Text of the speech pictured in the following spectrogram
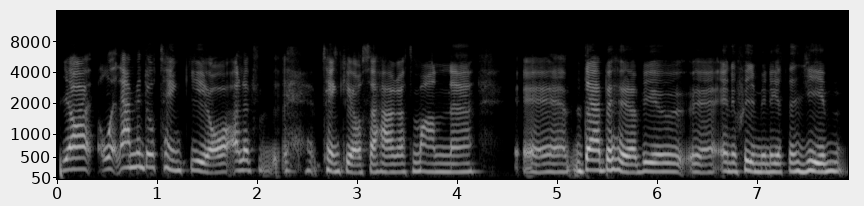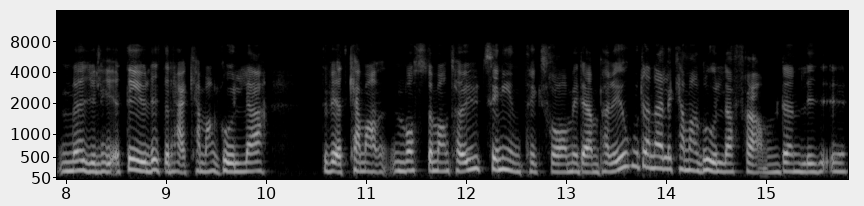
Ja, och, nej, men då tänker jag, eller, tänker jag så här att man eh, eh, där behöver ju eh, Energimyndigheten ge möjlighet. Det är ju lite det här, kan man rulla du vet, kan man, måste man ta ut sin intäktsram i den perioden eller kan man rulla fram den li, eh,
